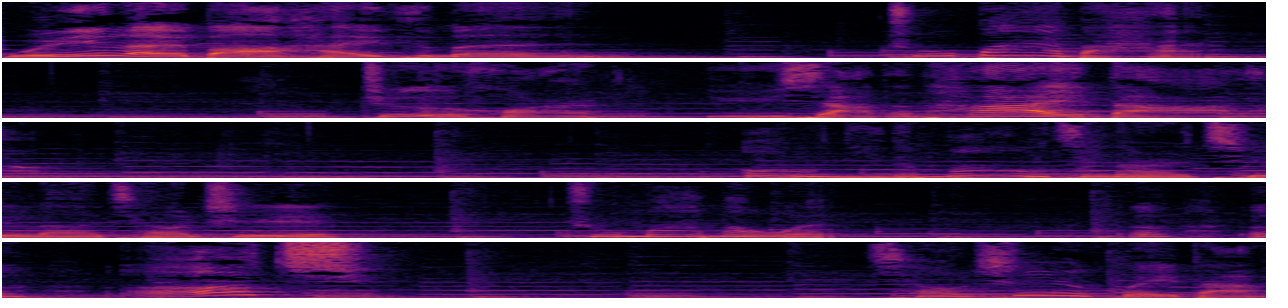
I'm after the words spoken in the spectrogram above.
回来吧，孩子们！猪爸爸喊：“这会儿雨下的太大了。”哦，你的帽子哪儿去了，乔治？猪妈妈问。呃呃啊去！乔治回答。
